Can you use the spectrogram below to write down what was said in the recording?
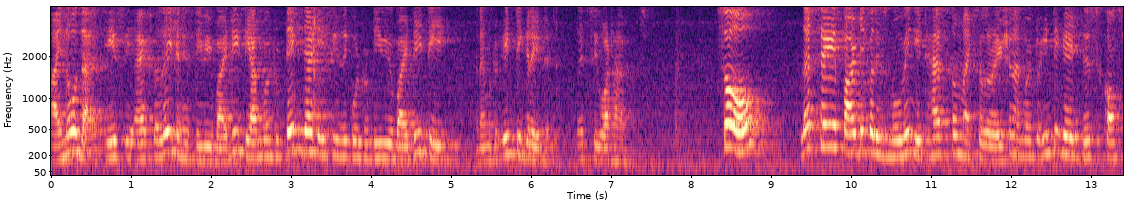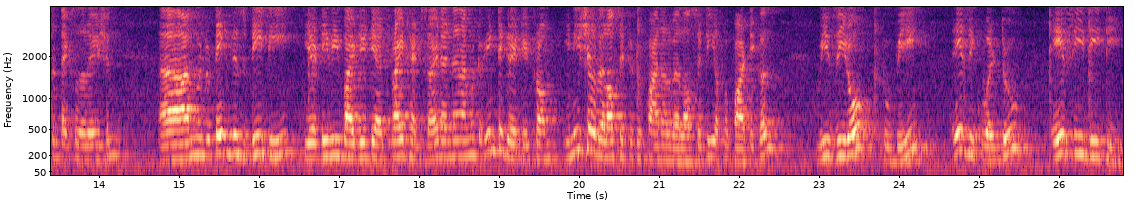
I know that AC acceleration is dV by dt. I'm going to take that AC is equal to dV by dt and I'm going to integrate it. Let's see what happens. So Let's say a particle is moving, it has some acceleration. I'm going to integrate this constant acceleration. Uh, I'm going to take this dt, here dv by dt at right hand side and then I'm going to integrate it from initial velocity to final velocity of a particle. v0 to v is equal to ac dt,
